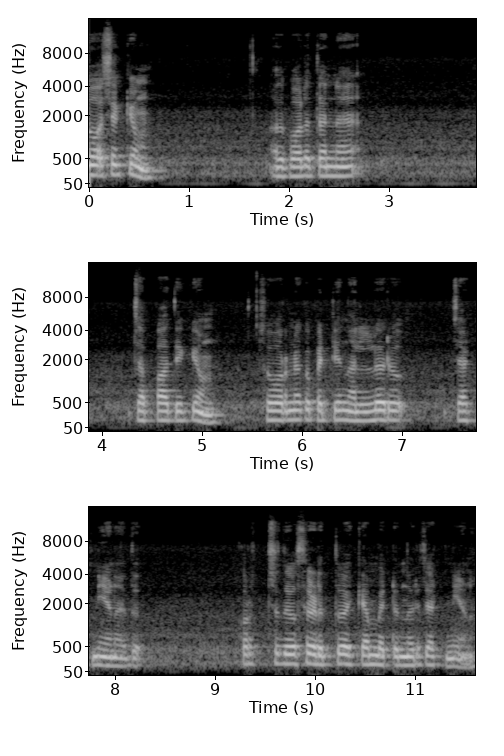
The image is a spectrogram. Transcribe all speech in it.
ദോശയ്ക്കും അതുപോലെ തന്നെ ചപ്പാത്തിക്കും ചോറിനൊക്കെ പറ്റിയ നല്ലൊരു ചട്നിയാണ് ഇത് കുറച്ച് ദിവസം എടുത്തു വയ്ക്കാൻ പറ്റുന്നൊരു ചട്നിയാണ്.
